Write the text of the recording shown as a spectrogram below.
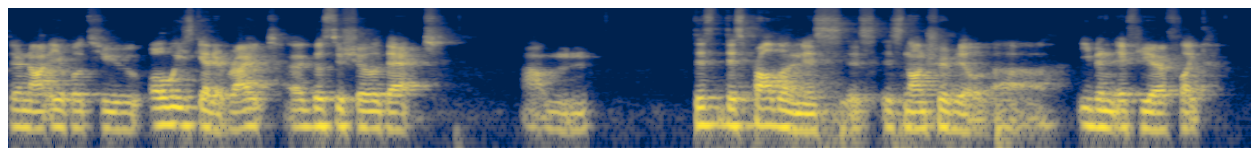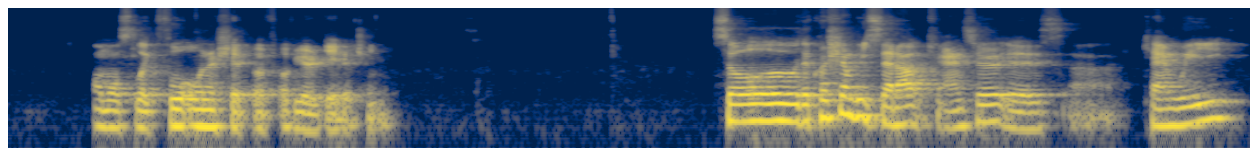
they're not able to always get it right goes to show that um, this, this problem is, is, is non-trivial, even if you have like almost like full ownership of, of your data chain. So the question we set out to answer is, uh, can we,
